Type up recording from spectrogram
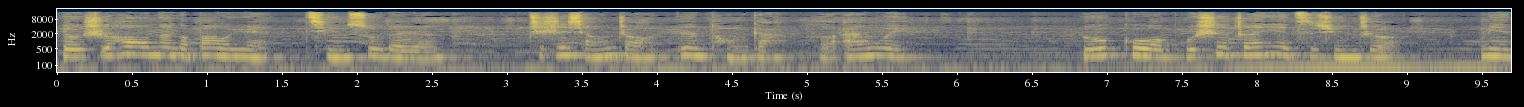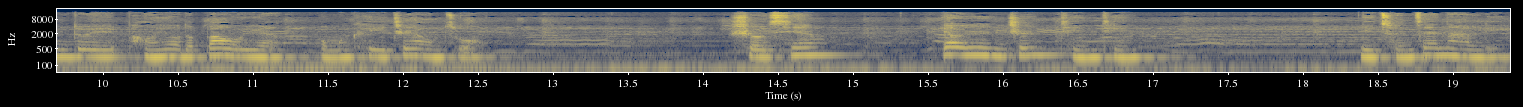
有时候那个抱怨、倾诉的人，只是想找认同感和安慰。如果不是专业咨询者，面对朋友的抱怨，我们可以这样做：首先，要认真听听。你存在那里，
